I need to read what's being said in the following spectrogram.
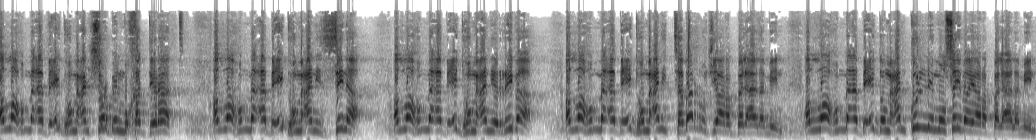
اللهم أبعدهم عن شرب المخدرات. اللهم أبعدهم عن الزنا اللهم أبعدهم عن الربا اللهم أبعدهم عن التبرج يا رب العالمين اللهم أبعدهم عن كل مصيبة يا رب العالمين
